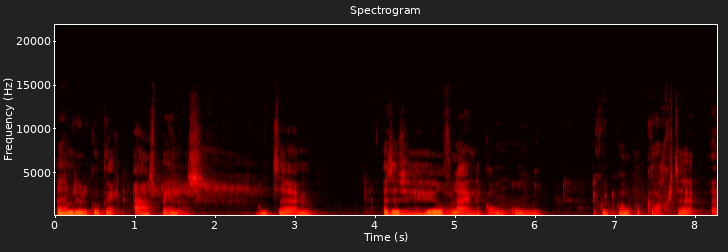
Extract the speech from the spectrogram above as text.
En dan bedoel ik ook echt aanspelers. Want um, het is heel verleidelijk om, om goedkope krachten uh,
